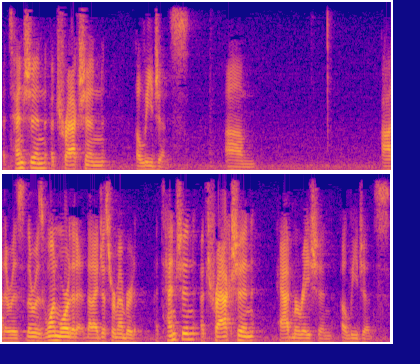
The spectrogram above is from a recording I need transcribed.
Attention, attraction, allegiance. Um, ah, there was there was one more that that I just remembered: attention, attraction, admiration, allegiance.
